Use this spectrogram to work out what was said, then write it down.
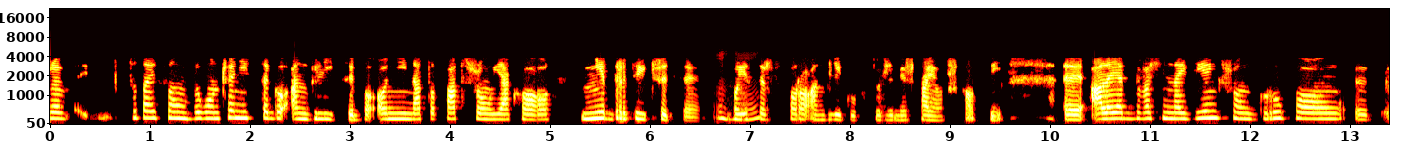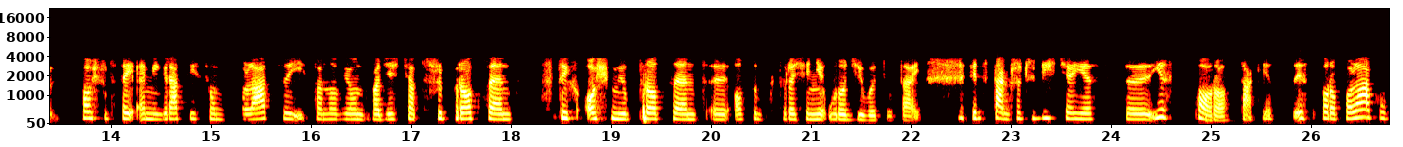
że tutaj są wyłączeni z tego Anglicy, bo oni na to patrzą jako nie Brytyjczycy, Mhm. bo jest też sporo Anglików, którzy mieszkają w Szkocji, Y, ale jakby właśnie największą grupą y, pośród tej emigracji są Polacy i stanowią 23% z tych 8% y, osób, które się nie urodziły tutaj. Więc tak, rzeczywiście jest, jest sporo, tak, jest, jest sporo Polaków,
